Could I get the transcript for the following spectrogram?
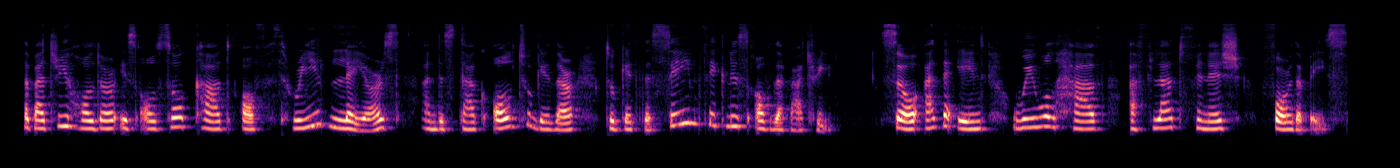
The battery holder is also cut of three layers and stacked all together to get the same thickness of the battery. So at the end, we will have a flat finish for the base.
